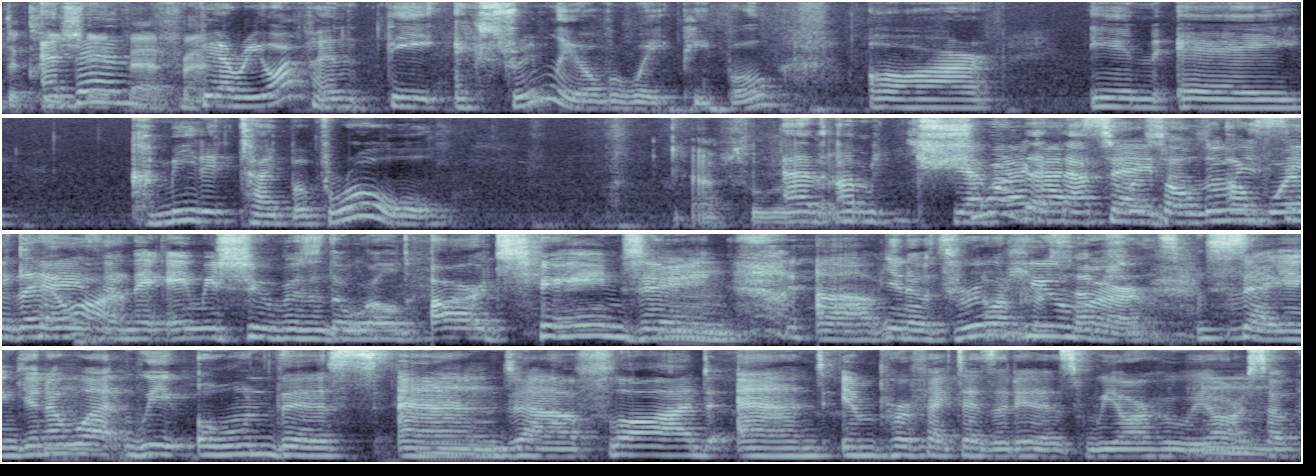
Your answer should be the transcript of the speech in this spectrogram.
The And cliche then fat friend. very often the extremely overweight people are in a comedic type of role Absolutely. And I'm sure Yeah, that that's say, a result the Louis of where they C.K.'s are. and the Amy Schumers of the world are changing, um, you know, through Our humor, perceptions. Mhm. saying, you know what, we own this, and uh, flawed and imperfect as it is, we are who we are. So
